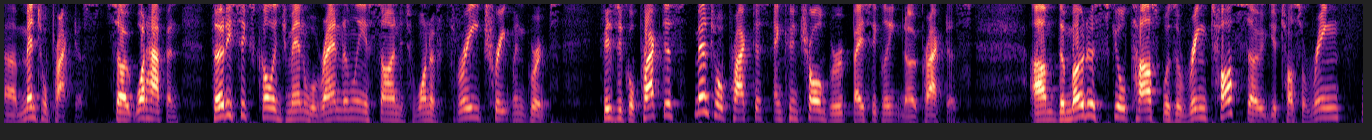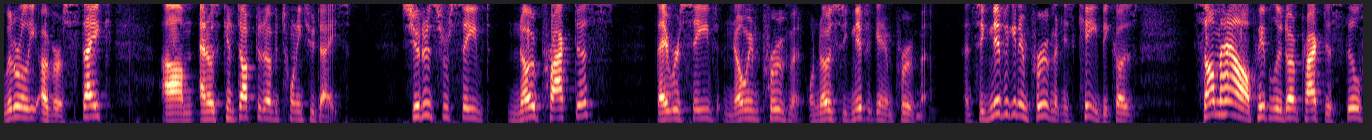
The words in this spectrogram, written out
uh, mental practice. So, what happened? 36 college men were randomly assigned into one of three treatment groups physical practice, mental practice, and control group, basically no practice. Um, the motor skill task was a ring toss, so you toss a ring literally over a stake, um, and it was conducted over 22 days. Students received no practice, they received no improvement or no significant improvement. And significant improvement is key because somehow people who don't practice still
